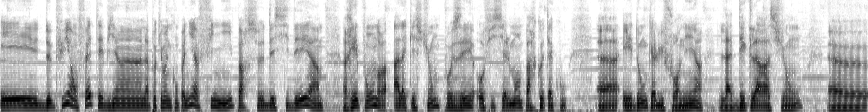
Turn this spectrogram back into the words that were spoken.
Et depuis, en fait, eh la Pokémon Company a fini par se décider à répondre à la question posée officiellement par Kotaku, euh, et donc à lui fournir la déclaration, euh,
